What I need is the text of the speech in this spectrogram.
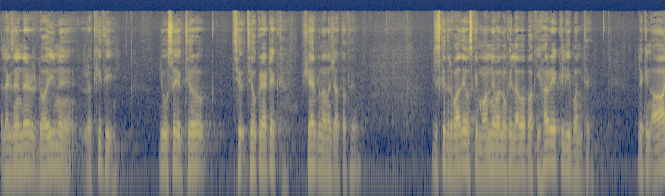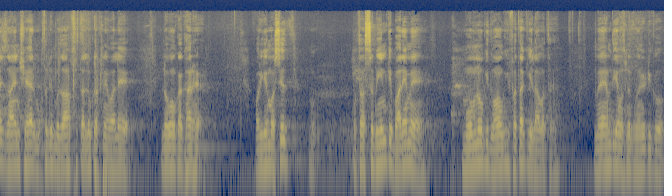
الیگزینڈر ڈوئی نے رکھی تھی، جو اسے ایک تھیو، تھیوکریٹک شہر بنانا چاہتا تھا۔ جس کے دروازے اس کے ماننے والوں کے علاوہ باقی ہر ایک کے لیے بند تھے۔ لیکن آج زائن شہر مختلف مذاہب سے تعلق رکھنے والے لوگوں کا گھر ہے۔ اور یہ مسجد متعصبین کے بارے میں مومنوں کی دعاؤں کی فتح کی علامت ہے۔ میں احمدیہ مسلم کمیونٹی کو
